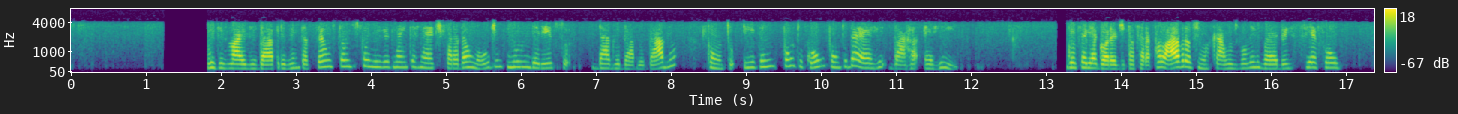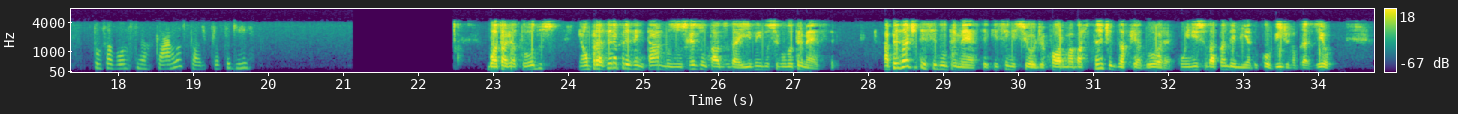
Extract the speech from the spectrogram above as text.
Os slides da apresentação estão disponíveis na internet para download no endereço www.even.com.br/ri. Gostaria agora de passar a palavra ao Sr. Carlos Wollenweber, CFO. Por favor, Sr. Carlos, pode prosseguir. Boa tarde a todos. É um prazer apresentarmos os resultados da IVEN do segundo trimestre. Apesar de ter sido um trimestre que se iniciou de forma bastante desafiadora com o início da pandemia do Covid no Brasil,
